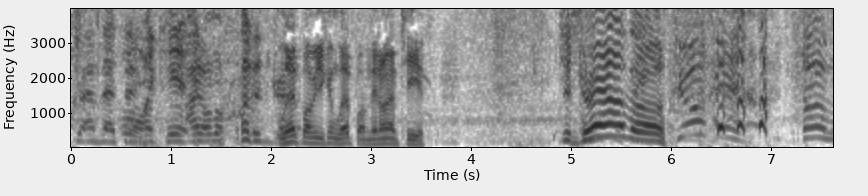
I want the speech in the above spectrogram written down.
grab that oh, thing. Oh, I can't. I don't know how to grab Lip them. You can lip them. They don't have teeth. Just Grab use the thing. 'em. Scoop it. Um,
